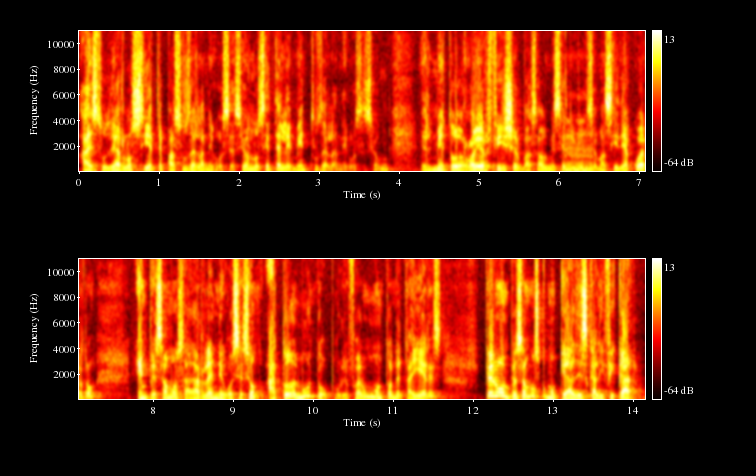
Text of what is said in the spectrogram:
a estudiar los siete pasos de la negociación, los siete elementos de la negociación, el método de Roger Fisher, basado en ese libro que se llama Así de Acuerdo, empezamos a darle negociación a todo el mundo, porque fueron un montón de talleres, pero empezamos como que a descalificar,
